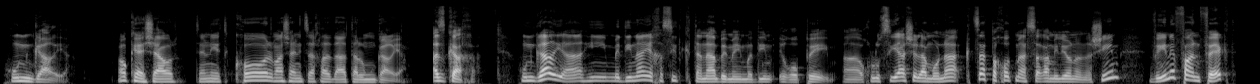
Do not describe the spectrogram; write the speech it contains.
הונגריה. אוקיי, שאול, תן לי את כל מה שאני צריך לדעת על הונגריה. אז ככה, הונגריה היא מדינה יחסית קטנה במימדים אירופאיים. האוכלוסייה שלה מונה קצת פחות מעשרה מיליון אנשים, והנה פאנפקט,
